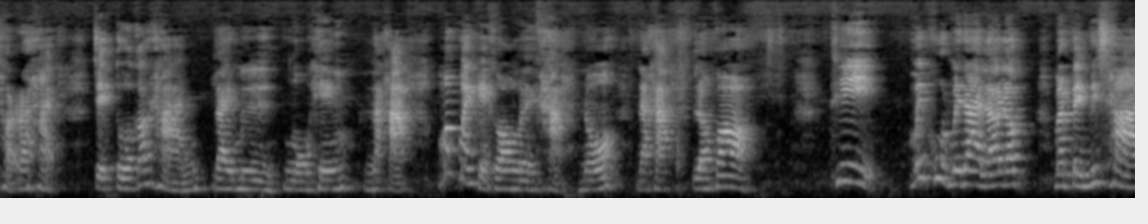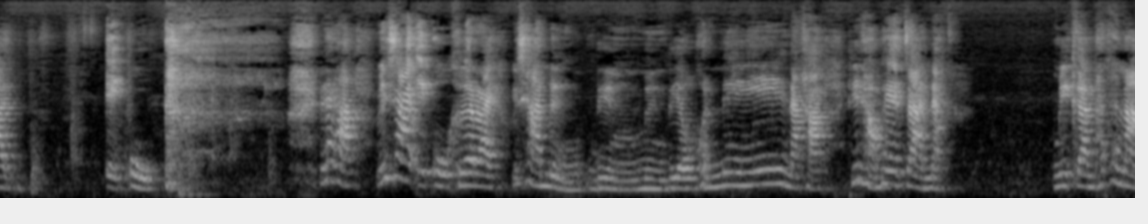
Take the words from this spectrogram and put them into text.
ถอดรหัสเจ็ดตัวก้าฐานลายมือโงเฮงนะคะมากมายแก่กองเลยค่ะเนาะนะคะ แล้วก็ที่ไม่พูดไม่ได้แล้วแล้วมันเป็นวิชาเอกอุ นะคะวิชาเอกอุคืออะไร วิชาหนึ่งหนึ่งหนึ่งเดียวคนนี้นะคะ ที่ทำให้อาจารย์เนี่ยมีการพัฒนา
